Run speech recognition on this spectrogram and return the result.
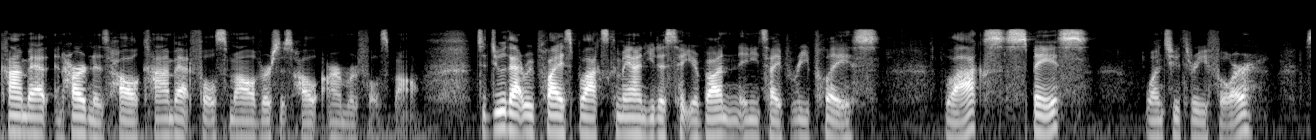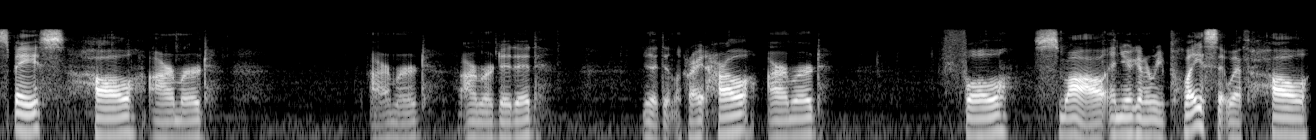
combat and hardened is hull combat full small versus hull armored full small. To do that replace blocks command, you just hit your button and you type replace blocks space 1234 space hull armored armored armored that didn't look right. Hull armored full small, and you're going to replace it with hull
